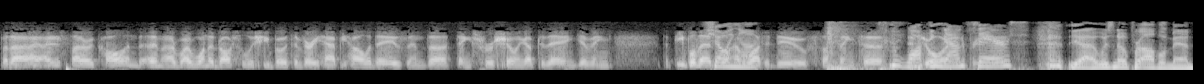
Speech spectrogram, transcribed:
But I, I just thought I would call, and, and I, I wanted to also wish you both a very happy holidays, and uh, thanks for showing up today and giving the people that Showing don't have a lot to do something to Walking enjoy and downstairs. appreciate. yeah, it was no problem, man.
